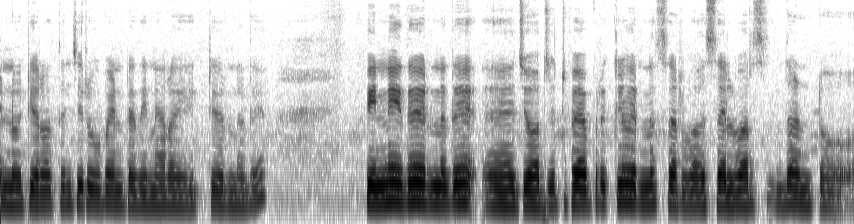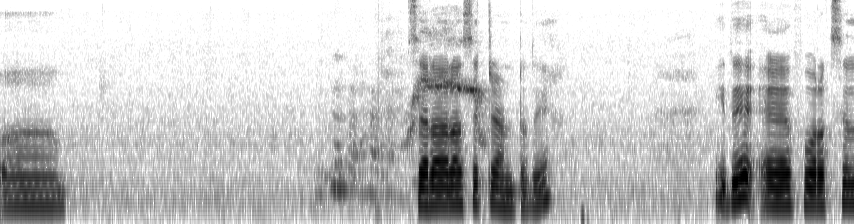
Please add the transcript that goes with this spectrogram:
എണ്ണൂറ്റി അറുപത്തഞ്ച് രൂപയാണ് ഇതിന് റേറ്റ് വരുന്നത്. പിന്നെ ഇത് വരുന്നത് ജോർജറ്റ് ഫാബ്രിക്കിൽ വരുന്ന സെർവ സെൽവാർ ഇതാണ് കേട്ടോ സെറാറ സെറ്റാണ് കേട്ടത് ഇത്. ഫോർ എക്സൽ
